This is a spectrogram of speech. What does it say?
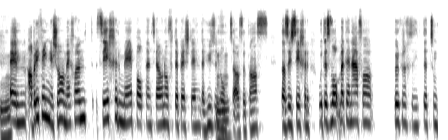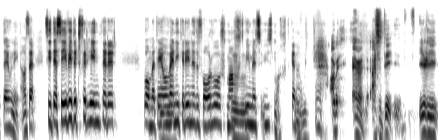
Ähm, aber ich finde schon, man könnte sicher mehr Potenzial noch auf den bestehenden Häusern Mhm. nutzen. Also das, das ist sicher. Und das will man dann auch von bürgerlicher Seite zum Teil nicht. Also sind das eh wieder die Verhinderer, wo man dann Mhm. auch weniger ihnen den Vorwurf macht, wie man es uns macht. Genau. Ja. Aber eben, also die, Ihre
